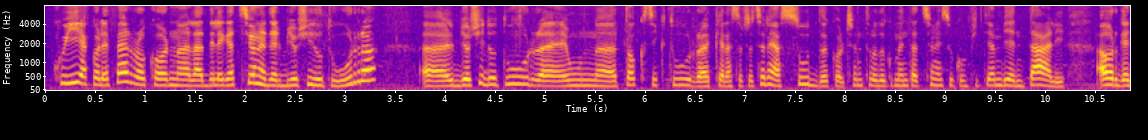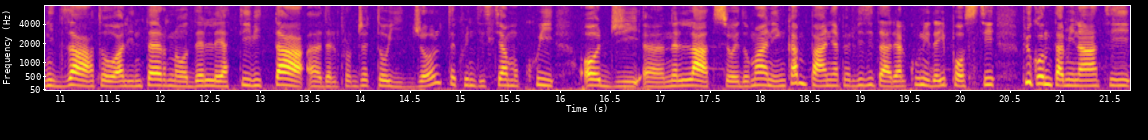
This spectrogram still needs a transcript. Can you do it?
qui a Colleferro con la delegazione del Biocido Tour Uh, il Biocido Tour è un uh, toxic tour che l'associazione Assud col centro documentazione su conflitti ambientali ha organizzato all'interno delle attività uh, del progetto IGOLT, quindi stiamo qui oggi nel Lazio e domani in Campania per visitare alcuni dei posti più contaminati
